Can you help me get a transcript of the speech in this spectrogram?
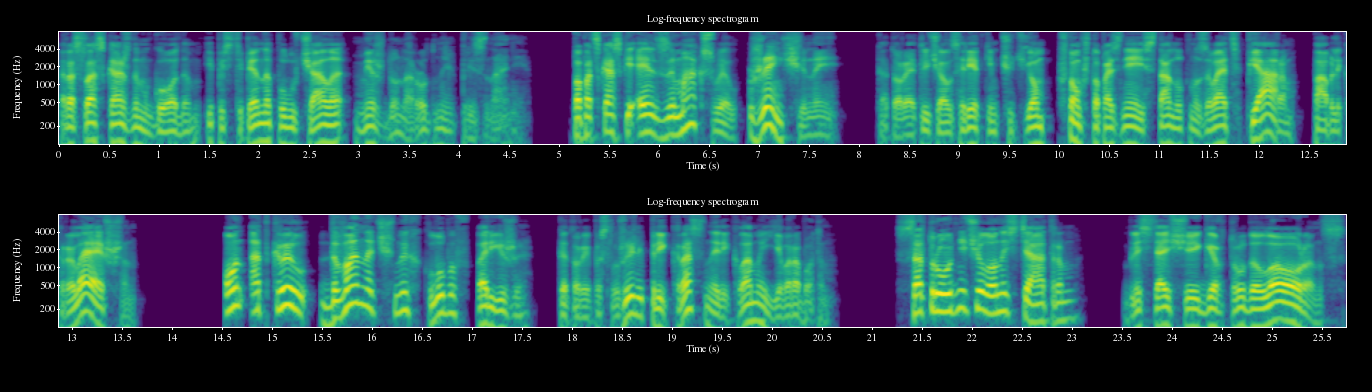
росла с каждым годом и постепенно получала международное признание. По подсказке Эльзы Максвелл, женщины, которая отличалась редким чутьем в том, что позднее станут называть пиаром, public relation, он открыл два ночных клуба в Париже, которые послужили прекрасной рекламой его работам. Сотрудничал он и с театром. Блестящая Гертруда Лоуренс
